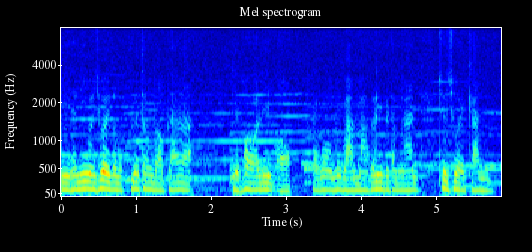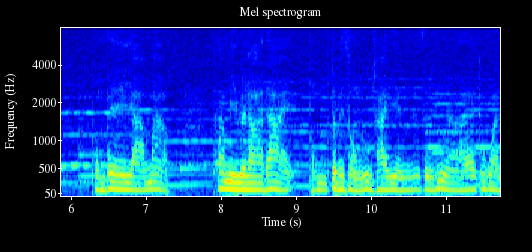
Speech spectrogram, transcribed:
มีท่านนี้มาช่วยก็บอกไม่ต้อง drop แล้วล่ะ เดี๋ยวพ่อรีบออกจากโรงพยาบาลมาก็รีบไปทำงานช่วยๆกัน ผมพยายามมาก ถ้ามีเวลาได้ ผมจะไปส่งลูกชายเรียนหนังสือที่มหาลัยทุกวัน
